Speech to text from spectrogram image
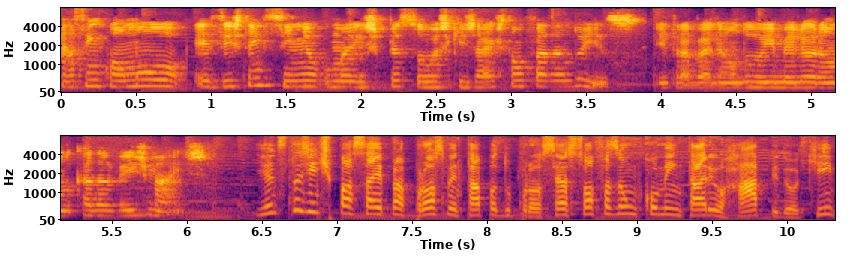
Assim como existem sim algumas pessoas que já estão fazendo isso e trabalhando e melhorando cada vez mais. E antes da gente passar aí para a próxima etapa do processo, só fazer um comentário rápido aqui.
